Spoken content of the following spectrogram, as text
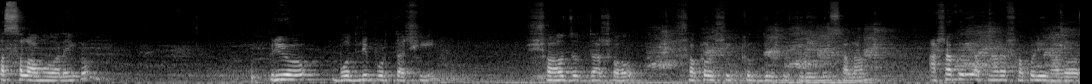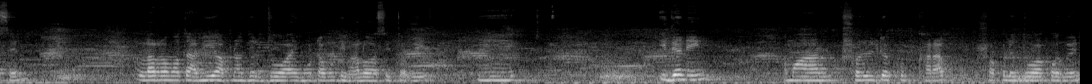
আসসালামু আলাইকুম। প্রিয় বদলি প্রত্যাশী, সহযোদ্ধা সহ সকল শিক্ষকদের প্রতি রইল সালাম। আশা করি আপনারা সকলেই ভালো আছেন। আল্লাহর রহমতে আমিও আপনাদের দোয়ায় মোটামুটি ভালো আছি। তবে ইদানিং আমার শরীরটা খুব খারাপ। সকলে দোয়া করবেন।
